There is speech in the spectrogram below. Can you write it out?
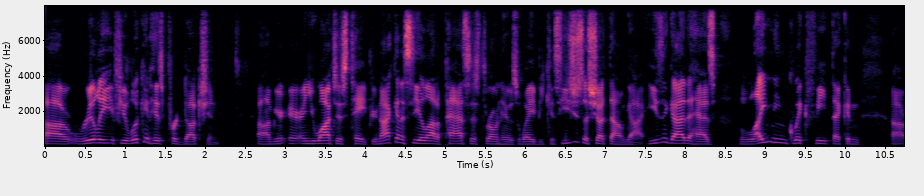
Uh, really, if you look at his production, um, and you watch his tape, you're not going to see a lot of passes thrown his way because he's just a shutdown guy. He's a guy that has lightning quick feet that can uh,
